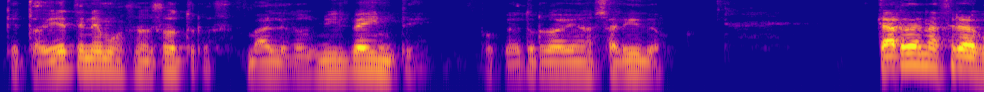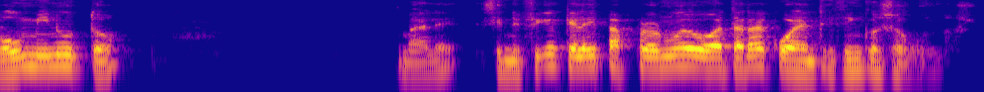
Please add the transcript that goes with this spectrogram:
que todavía tenemos nosotros, ¿vale? 2020, porque el otro todavía no ha salido, tarda en hacer algo un minuto, ¿vale? Significa que el iPad Pro nuevo va a tardar 45 segundos.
